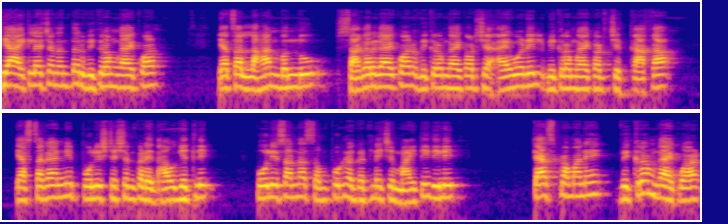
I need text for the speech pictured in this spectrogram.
हे ऐकल्याच्या नंतर विक्रम गायकवाड याचा लहान बंधू सागर गायकवाड विक्रम गायकवाडचे आईवडील विक्रम गायकवाडचे काका या सगळ्यांनी पोलीस स्टेशनकडे धाव घेतली. पोलिसांना संपूर्ण घटनेची माहिती दिली. त्याचप्रमाणे विक्रम गायकवाड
